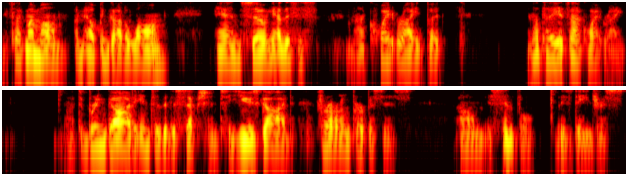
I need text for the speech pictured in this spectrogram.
It's like my mom. I'm helping God along. And so, yeah, this is not quite right, but, and I'll tell you, it's not quite right. Uh, to bring God into the deception, to use God for our own purposes, um, is sinful, is dangerous.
